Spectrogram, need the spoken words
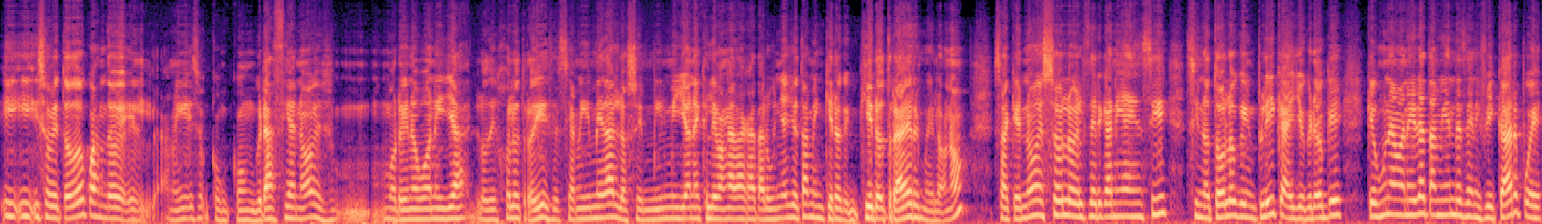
Y, y- y sobre todo cuando el- a mí eso, con, con gracia, ¿no? Es Moreno Bonilla lo dijo el otro día, dice, si a mí me dan los 6.000 millones que le van a dar a Cataluña, yo también quiero, que, quiero traérmelo, ¿no? O sea, que no es solo el cercanía en sí, sino todo lo que implica. Y yo creo que, que es una manera también de escenificar pues,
